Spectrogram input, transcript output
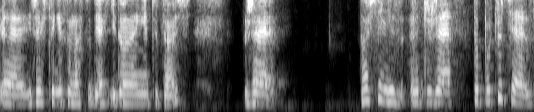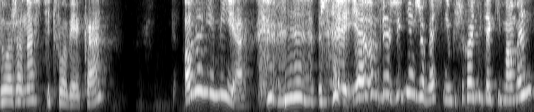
e, że jeszcze nie są na studiach, idą na nie czy coś, że to się nie, znaczy, że to poczucie złożoności człowieka ono nie mija. że ja mam wrażenie, że właśnie przychodzi taki moment,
